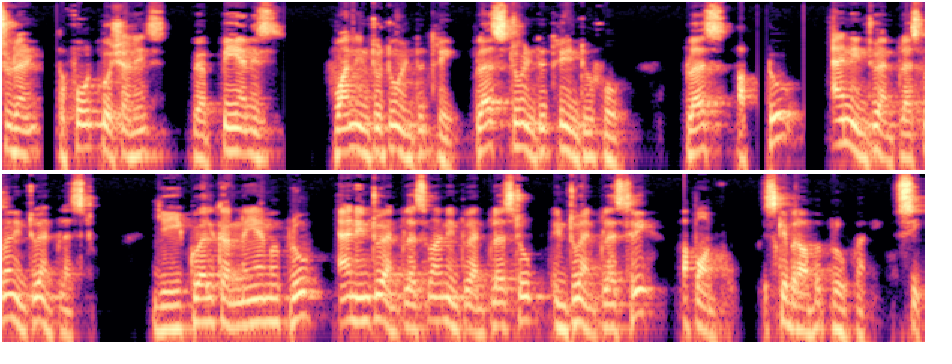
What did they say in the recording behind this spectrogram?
Student, the fourth question is where Pn is 1 into 2 into 3 plus 2 into 3 into 4 plus up to n into n plus 1 into n plus 2. ये इक्वल करनी है हमें prove n into N plus one into N plus two into N plus three upon four इसके बराबर प्रूव करनी सी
